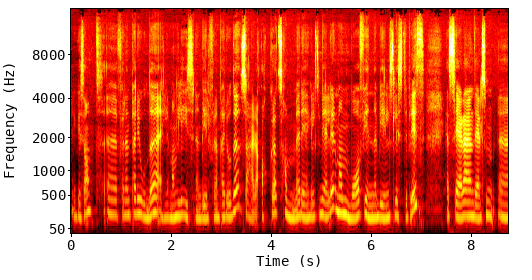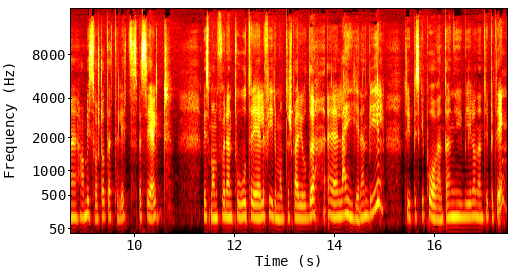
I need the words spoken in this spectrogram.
eh, for en periode, eller man leaser en bil for en periode, så er det akkurat samme regel som gjelder. Man må finne bilens listepris. Jeg ser det er en del som eh, har misforstått dette litt, spesielt hvis man for en to, tre eller fire måneders periode eh, leier en bil, typisk i påvente av en ny bil og den type ting,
